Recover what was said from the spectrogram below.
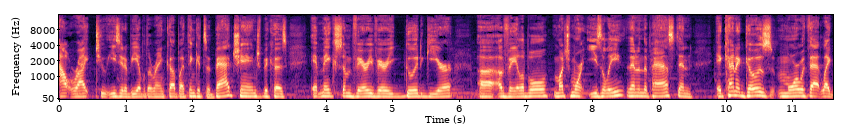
outright too easy to be able to rank up, I think it's a bad change because it makes some very very good gear uh, available much more easily than in the past, and it kind of goes more with that like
